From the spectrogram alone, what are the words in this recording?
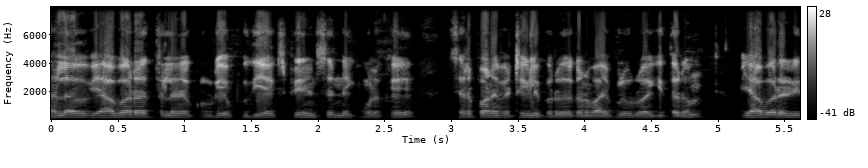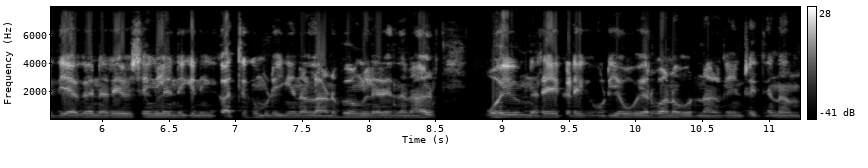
நல்ல வியாபாரத்தில் இருக்கக்கூடிய புதிய எக்ஸ்பீரியன்ஸ் இன்னைக்கு உங்களுக்கு சிறப்பான வெற்றிகளை பெறுவதற்கான வாய்ப்புகள் உருவாக்கி தரும். வியாபார ரீதியாக நிறைய விஷயங்களை இன்னைக்கு நீங்கள் கற்றுக்க முடியுங்க. நல்ல அனுபவங்கள் நிறைந்த நாள் ஓய்வும் நிறைய கிடைக்கக்கூடிய உயர்வான ஒரு நாள்கள் இன்றைய தினம்.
